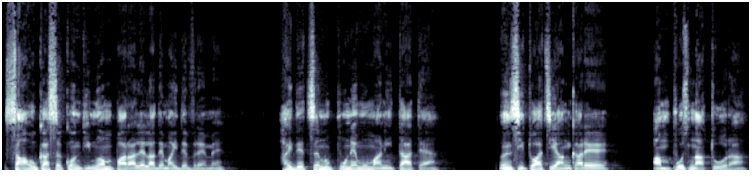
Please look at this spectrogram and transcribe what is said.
Sau, ca să continuăm paralela de mai devreme, haideți să nu punem umanitatea în situația în care am pus natura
